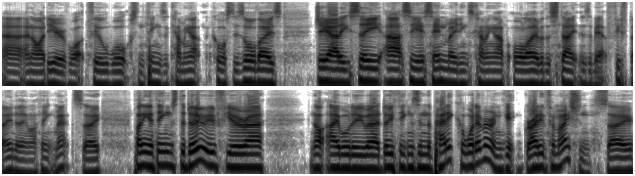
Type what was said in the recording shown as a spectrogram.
uh, an idea of what field walks and things are coming up. Of course, there's all those GRDC, RCSN meetings coming up all over the state. There's about 15 of them, I think, Matt. So, plenty of things to do if you're uh, not able to uh, do things in the paddock or whatever and get great information. So,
